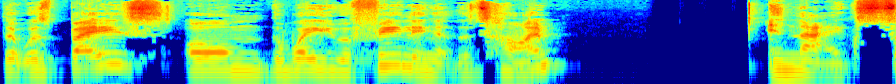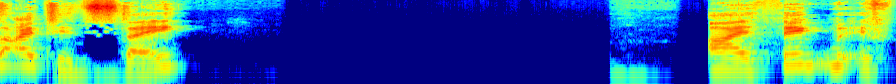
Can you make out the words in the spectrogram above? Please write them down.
that was based on the way you were feeling at the time in that excited state. I think if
